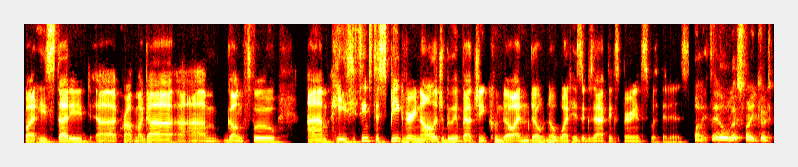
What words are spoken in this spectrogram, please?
but he studied uh, Krav Maga, uh, um, Kung Fu, um, he, he, seems to speak very knowledgeably about Jeet Kune Do. I don't know what his exact experience with it is. Well, it, it all looks very good,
